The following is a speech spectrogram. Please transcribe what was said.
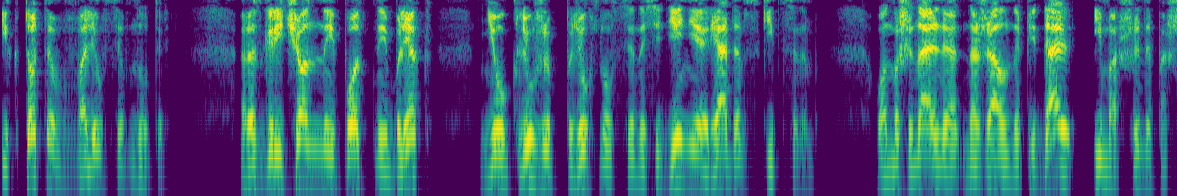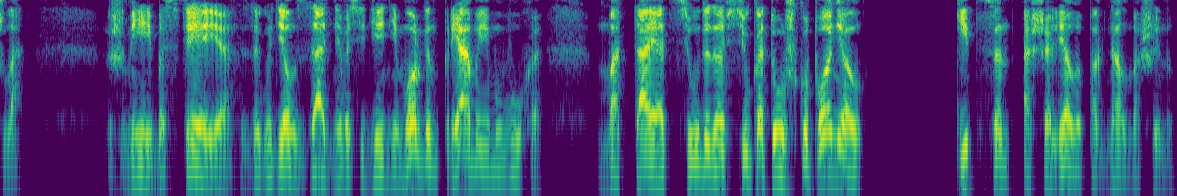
и кто-то ввалился внутрь. Разгоряченный потный блек неуклюже плюхнулся на сиденье рядом с Китсоном. Он машинально нажал на педаль, и машина пошла. «Жми быстрее!» — загудел с заднего сиденья Морган прямо ему в ухо. «Мотай отсюда на всю катушку, понял?» Китсон ошалело погнал машину.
